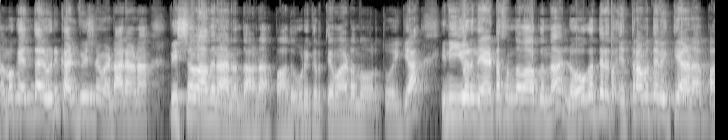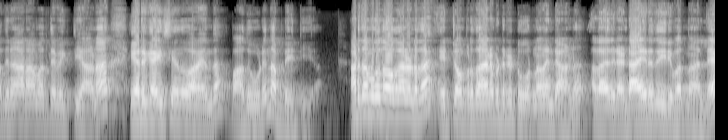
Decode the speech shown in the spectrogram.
നമുക്ക് എന്തായാലും ഒരു കൺഫ്യൂഷൻ വേണ്ട. ആരാണ്? വിശ്വനാഥൻ ആനന്ദാണ് അപ്പൊ അതുകൂടി കൃത്യമായിട്ടൊന്ന് ഓർത്തു വയ്ക്കുക. ഇനി ഈ ഒരു നേട്ടം സ്വന്തമാക്കുന്ന ലോകത്തിൽ എത്രാമത്തെ വ്യക്തിയാണ്? പതിനാറാമത്തെ വ്യക്തിയാണ്. എർഗൈസി എന്ന് പറയുന്നത്. അപ്പോൾ അതുകൂടി അപ്ഡേറ്റ് ചെയ്യുക. അടുത്ത നമുക്ക് നോക്കാനുള്ളത് ഏറ്റവും പ്രധാനപ്പെട്ട ഒരു ടൂർണമെന്റ് ആണ്. അതായത് രണ്ടായിരത്തി ഇരുപത്തിനാലിലെ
